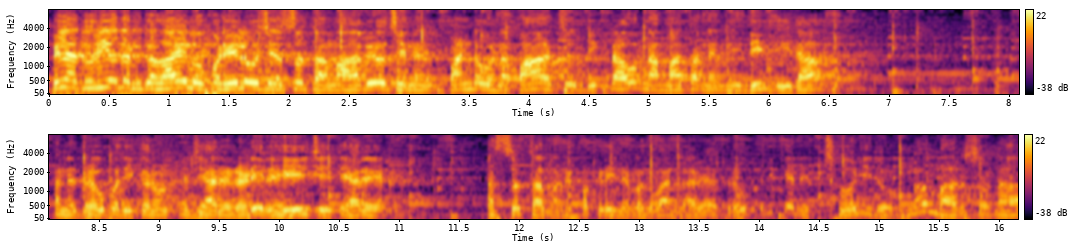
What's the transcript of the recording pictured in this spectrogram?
પેલા દુર્યોધન ગવાયેલો, પડેલો છે, અશ્વત્થામાં આવ્યો છે ને પાંડવોના પાંચ દીકરાઓના માથાને મીધી દીધા. અને દ્રૌપદી કરુણ જ્યારે રડી રહી છે ત્યારે અશ્વત્થામાને પકડીને ભગવાન લાવ્યા, દ્રૌપદી કે છોડી દો, ન મારશો ના.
